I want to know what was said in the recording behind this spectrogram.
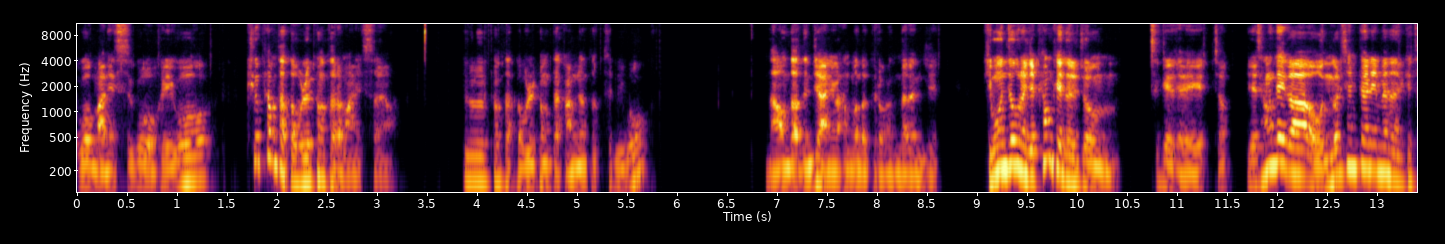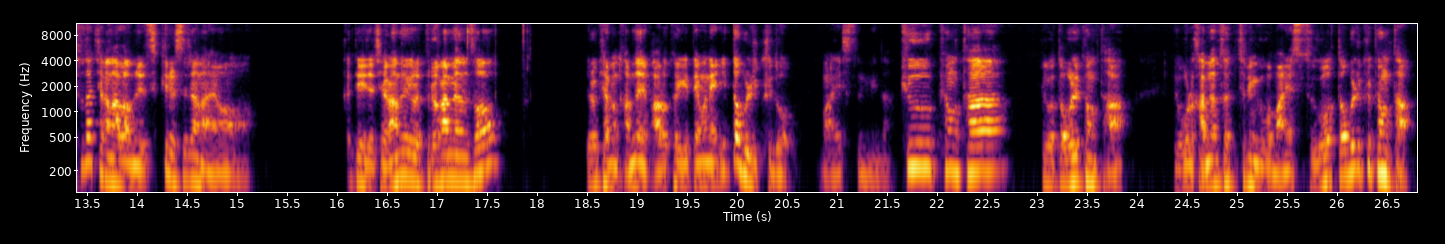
이거 많이 쓰고 그리고 Q 평타 W 평타로 많이 써요. Q 평타 W 평타 감전 터뜨리고 나온다든지 아니면 한 번 더 들어간다든지 기본적으로 이제 평캔을 좀 쓰게 되겠죠. 이제 상대가 원거리 챔피언이면 이렇게 투사체가 날라오는 스킬을 쓰잖아요. 그때 이제 재간둥이로 들어가면서 이렇게 하면 감전이 바로 터지기 때문에 EWQ도 많이 씁니다. Q 평타 그리고 W 평타 이걸로 감전 터트린 거 많이 쓰고 WQ 평타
